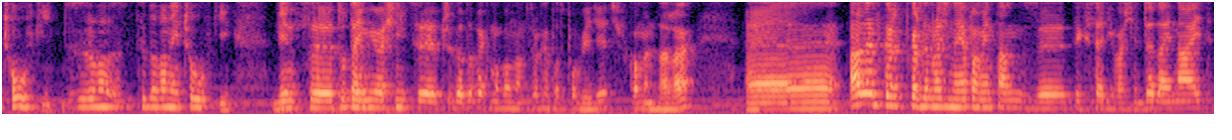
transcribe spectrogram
czołówki, zdecydowa- zdecydowanej czołówki. Więc e, tutaj miłośnicy przygodówek mogą nam trochę podpowiedzieć w komentarzach. E, ale w, w każdym razie, no ja pamiętam z tych serii właśnie Jedi Knight,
